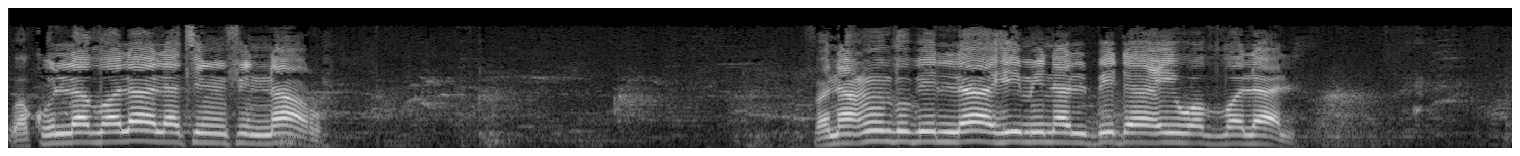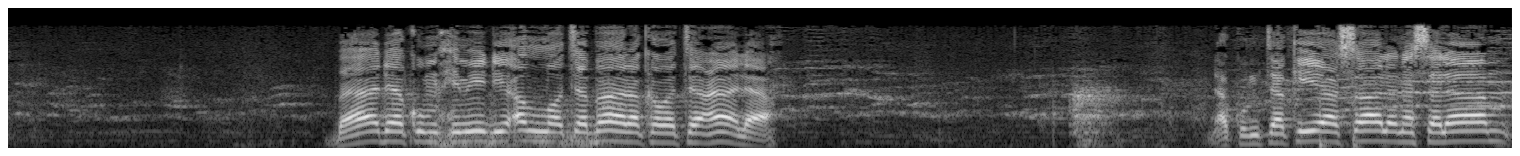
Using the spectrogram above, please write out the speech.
وكل ضلالة في النار. فنعوذ بالله من البدع والضلال. Baadakum himidi Allah tabaraka wa taala na kumtakia sala na salam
